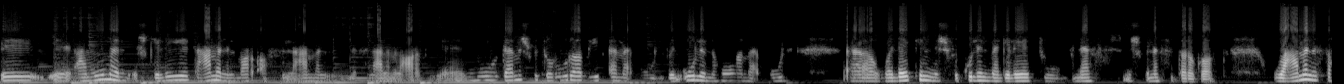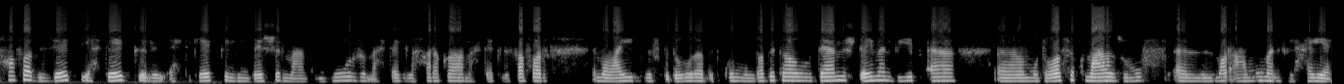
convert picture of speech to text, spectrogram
بعموما إشكالية عمل المرأة في العمل في العالم العربي. إنه ده مش بالضرورة بيبقى مقبول بنقول إن هو مقبول آه ولكن مش في كل المجالات وبنفس مش بنفس الدرجات. وعمل الصحافة بالذات بيحتاج للاحتكاك المباشر مع الجمهور محتاج لحركة محتاج لسفر. المواعيد مش بالضرورة بتكون منضبطة وده مش دايما بيبقى متوافق مع ظروف المرأة عموما في الحياة.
